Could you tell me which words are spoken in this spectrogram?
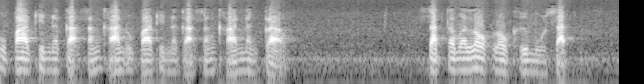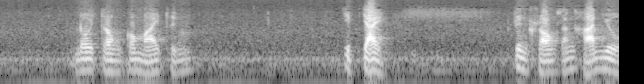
อุปาทินกะสังขารอุปาทินกะสังขารดังกล่าว สัตวโลกโลกคือหมูสัตว์ โดยตรงก็หมายถึงจิตใจ ซึ่งครองสังขารอยู่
